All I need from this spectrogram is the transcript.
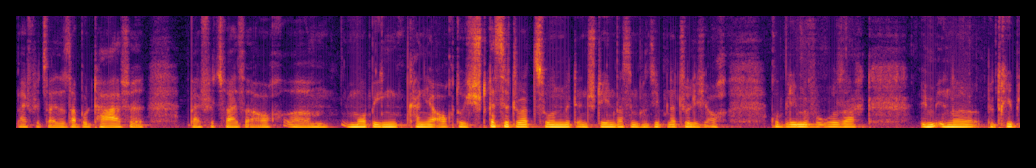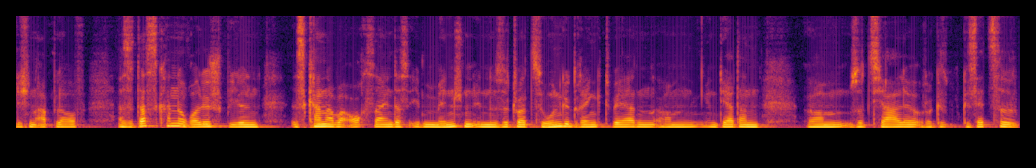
beispielsweise Sabotage, beispielsweise auch ähm, Mobbing kann ja auch durch Stresssituationen mit entstehen, was im Prinzip natürlich auch Probleme verursacht im innerbetrieblichen Ablauf. Also das kann eine Rolle spielen. Es kann aber auch sein, dass eben Menschen in eine Situation gedrängt werden, ähm, in der dann ähm, soziale oder G Gesetze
